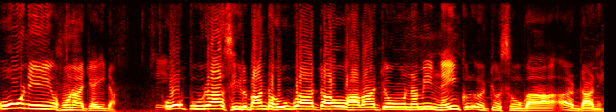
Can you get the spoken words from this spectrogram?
ਉਹ ਨਹੀਂ ਹੋਣਾ ਚਾਹੀਦਾ। ਉਹ ਪੂਰਾ ਸੀਲਬੰਦ ਹੋਊਗਾ ਤਾਂ ਉਹ ਹਵਾ ਚੋਂ ਨਮੀ ਨਹੀਂ ਚੂਸੂਗਾ ਦਾਣੇ।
